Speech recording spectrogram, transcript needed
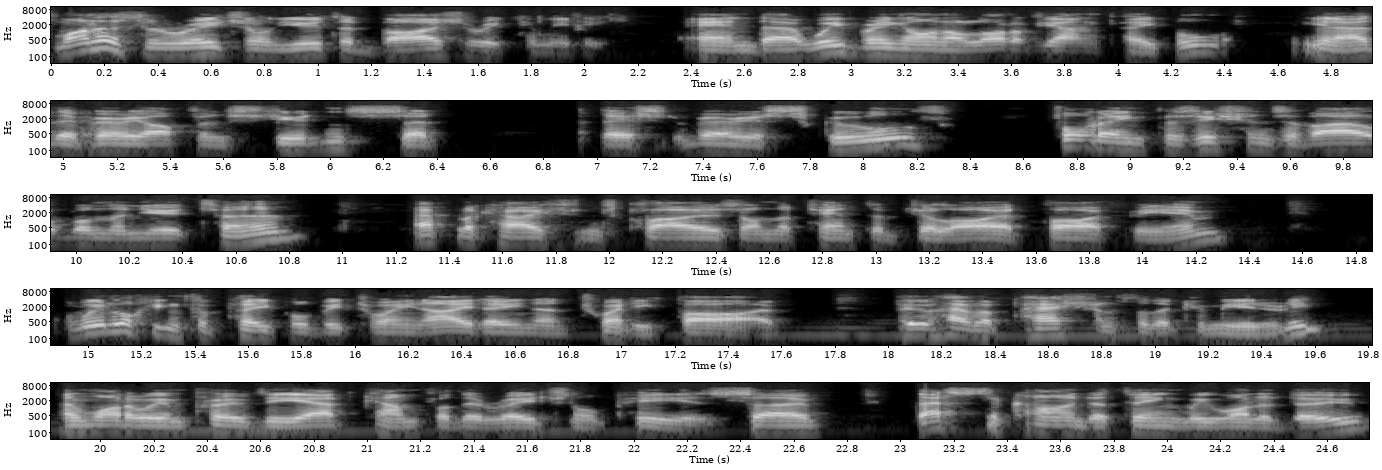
One is the Regional Youth Advisory Committee, and uh, we bring on a lot of young people. You know, they're very often students at their various schools 14 positions available in the new term. Applications close on the 10th of July at 5 pm. We're looking for people between 18 and 25 who have a passion for the community and want to improve the outcome for their regional peers. So that's the kind of thing we want to do.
